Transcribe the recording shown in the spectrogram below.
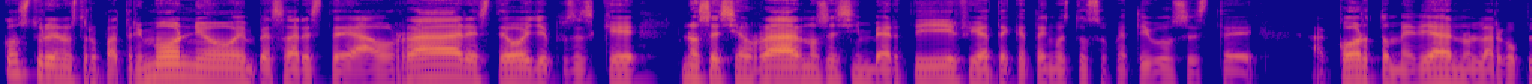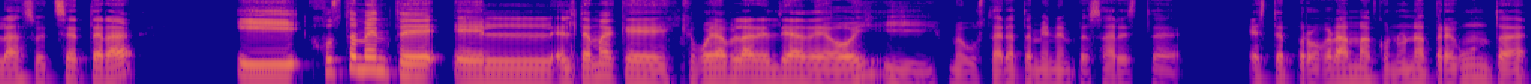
construir nuestro patrimonio, empezar este, a ahorrar, este, oye, pues es que no sé si ahorrar, no sé si invertir, fíjate que tengo estos objetivos, este, a corto, mediano, largo plazo, etcétera. Y justamente el, el tema que, que, voy a hablar el día de hoy, y me gustaría también empezar este, este programa con una pregunta,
